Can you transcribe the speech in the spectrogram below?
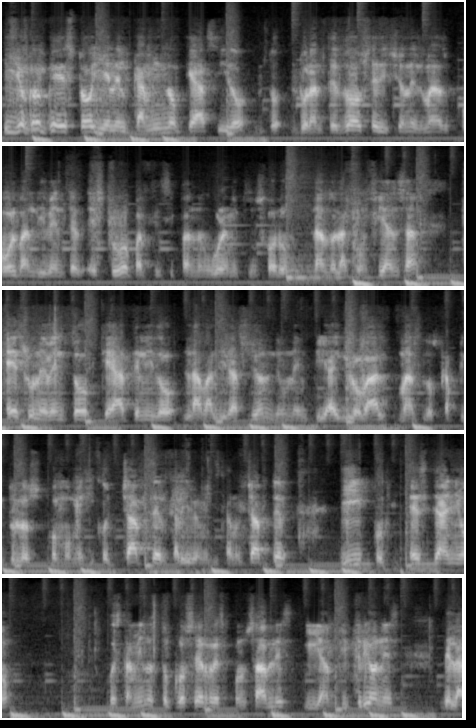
Y yo creo que esto y en el camino que ha sido durante dos ediciones más, Paul Van Deventer estuvo participando en Meetings Forum, dando la confianza. Es un evento que ha tenido la validación de un MPI global, más los capítulos como México Chapter, Caribe Mexicano Chapter, y pues, este año pues también nos tocó ser responsables y anfitriones de la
